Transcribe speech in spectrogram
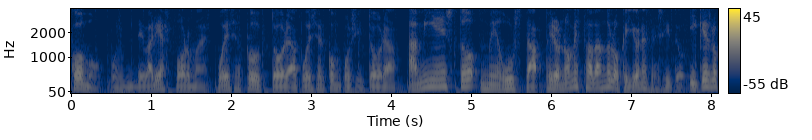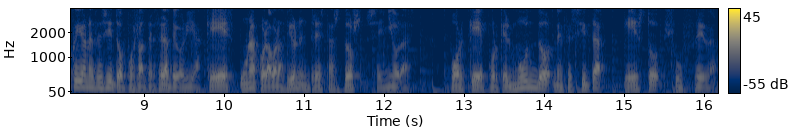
¿Cómo? Pues de varias formas. Puede ser productora, puede ser compositora. A mí esto me gusta, pero no me está dando lo que yo necesito. ¿Y qué es lo que yo necesito? Pues la tercera teoría, que es una colaboración entre estas dos señoras. ¿Por qué? Porque el mundo necesita que esto suceda.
